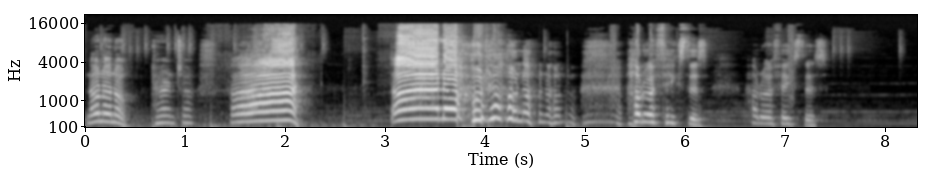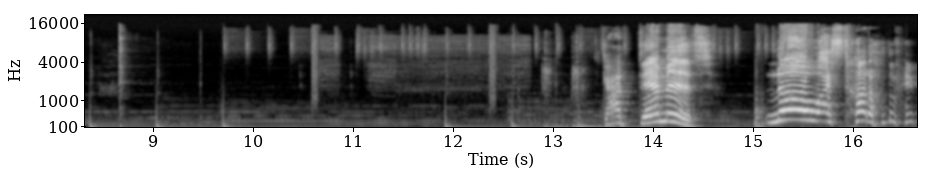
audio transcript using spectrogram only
No, no, no. Parental. Ah! Ah, no, no, no, no, no. How do I fix this? How do I fix this? God damn it! No, I start all the way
